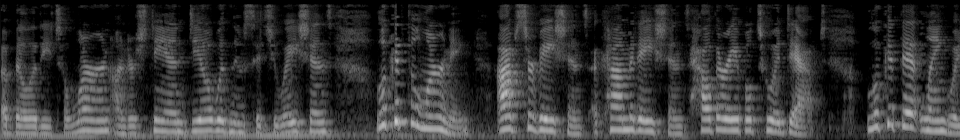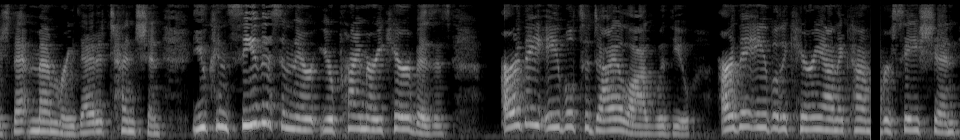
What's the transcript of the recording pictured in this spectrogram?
ability to learn, understand, deal with new situations. Look at the learning, observations, accommodations, how they're able to adapt. Look at that language, that memory, that attention. You can see this in their your primary care visits. Are they able to dialogue with you? Are they able to carry on a conversation?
